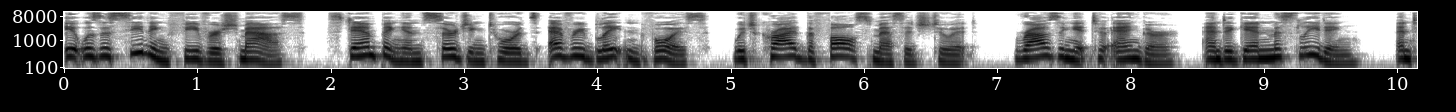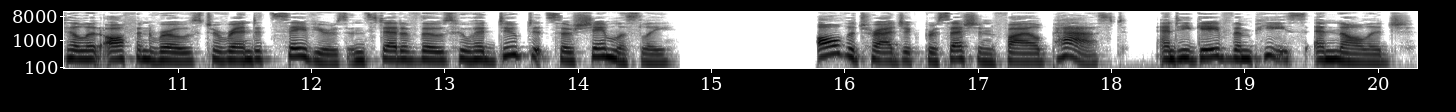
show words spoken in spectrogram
It was a seething feverish mass, stamping and surging towards every blatant voice, which cried the false message to it, rousing it to anger, and again misleading, until it often rose to rend its saviors instead of those who had duped it so shamelessly. All the tragic procession filed past, and he gave them peace and knowledge.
